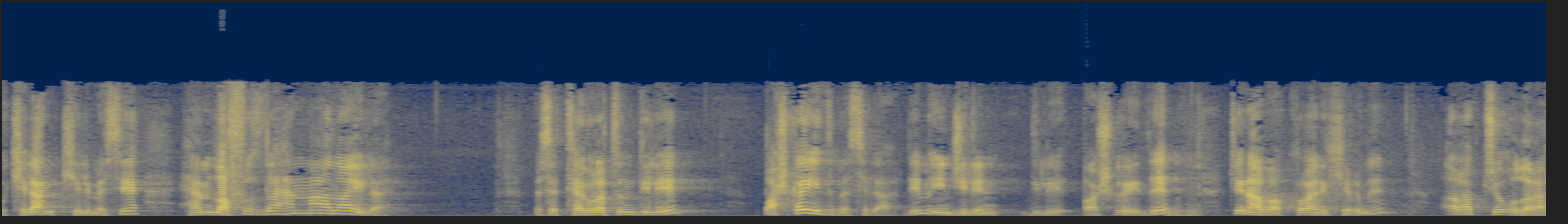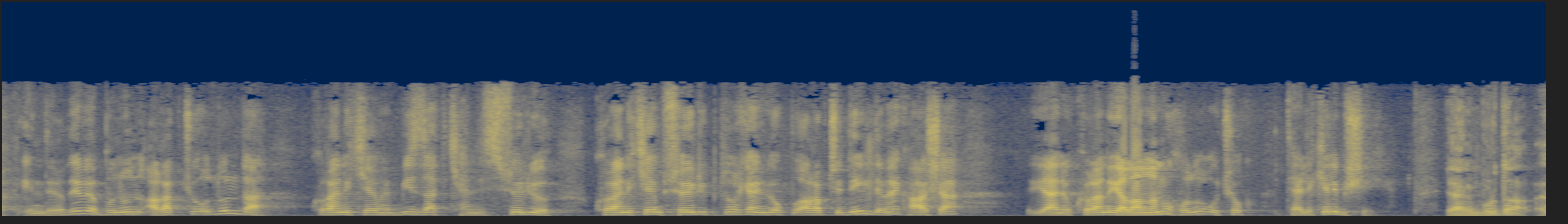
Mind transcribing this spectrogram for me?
O kelam kelimesi hem lafızla hem manayla. Mesela Tevrat'ın dili başkaydı mesela. Değil mi? İncil'in dili başkaydı. Cenab-ı Hak Kur'an-ı Kerim'i Arapça olarak indirdi ve bunun Arapça olduğunu da Kur'an-ı Kerim'i bizzat kendisi söylüyor. Kur'an-ı Kerim söyleyip dururken yok bu Arapça değil demek haşa yani Kur'an'ı yalanlamak olur. O çok tehlikeli bir şey. Yani burada e,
